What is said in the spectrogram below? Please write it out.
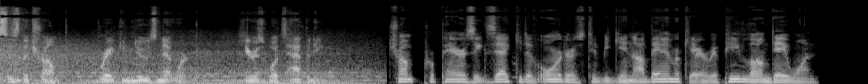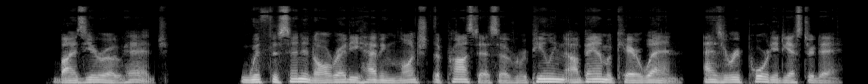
This is the Trump Breaking News Network. Here's what's happening. Trump prepares executive orders to begin Obamacare repeal on day one. By Zero Hedge. With the Senate already having launched the process of repealing Obamacare when, as reported yesterday,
